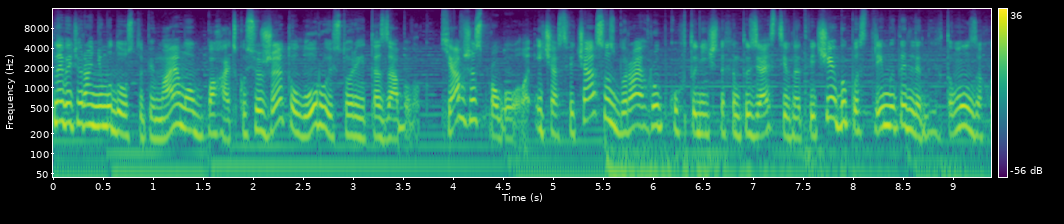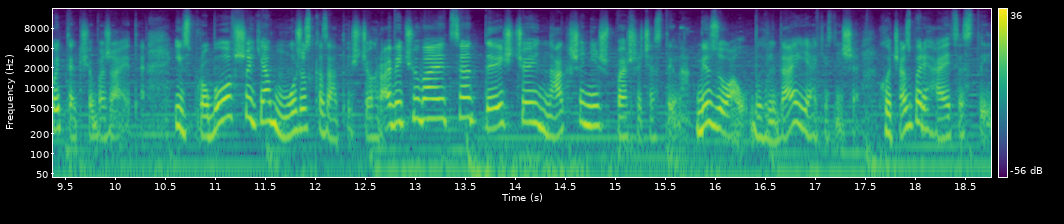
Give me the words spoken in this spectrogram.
Навіть у ранньому доступі маємо багатько сюжету, лору, історії та забавок. Я вже спробувала і час від часу збираю групку хтонічних ентузіастів на твічі, аби пострімити для них. Тому заходьте, якщо бажаєте. І спробувавши, я можу сказати, що гра відчувається дещо інакше ніж перша частина. Візуал виглядає якісніше, хоча зберігається стиль.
